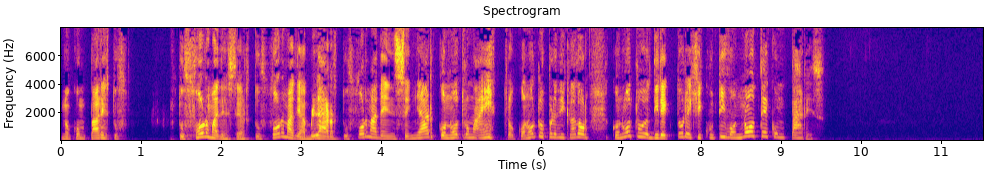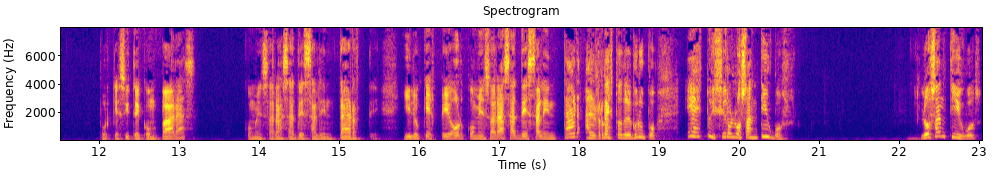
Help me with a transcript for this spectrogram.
No compares tu, forma de ser, tu forma de hablar, tu forma de enseñar con otro maestro, con otro predicador, con otro director ejecutivo. No te compares. Porque si te comparas, comenzarás a desalentarte. Y lo que es peor, comenzarás a desalentar al resto del grupo. Esto hicieron los antiguos. Los antiguos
